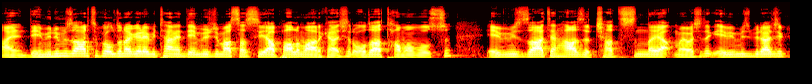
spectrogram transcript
Aynen demirimiz artık olduğuna göre bir tane demirci masası yapalım arkadaşlar. O da tamam olsun. Evimiz zaten hazır. Çatısını da yapmaya başladık. Evimiz birazcık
